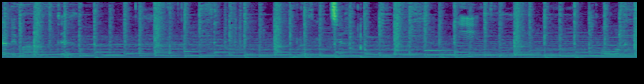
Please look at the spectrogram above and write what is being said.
ഇതിന്റെ അടിഭാഗത്ത് glue വെച്ച് ഈ പോകുന്ന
